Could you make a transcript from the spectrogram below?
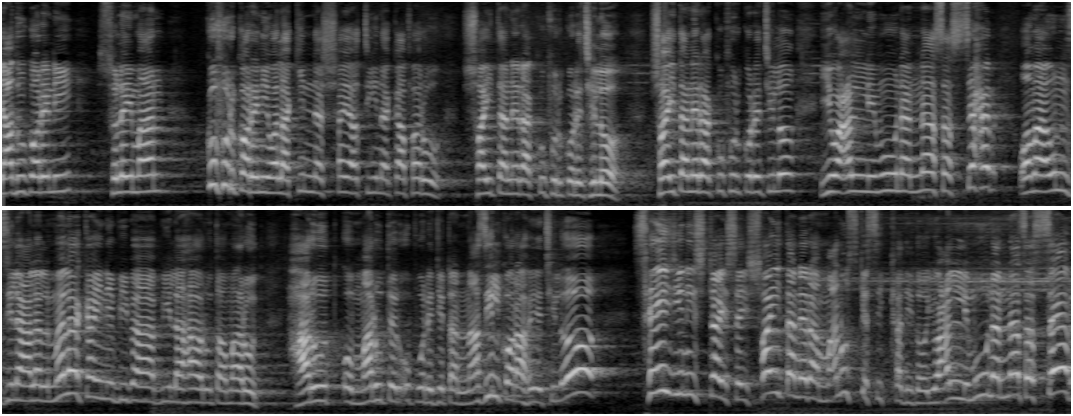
জাদু করেনি, সুলাইমান কুফুর করেনি ওয়ালা কিন্না শায়াতিনা কাফারু, শয়তানেরা কুফুর করেছিল। শয়তানেরা কুফুর করেছিল ইউ আল্লিমুনা নাসা সেহর, ওমা উনজিলা আলাল মালাকাইনে বিবা বিলা হারুত মারুত। হারুত ও মারুতের উপরে যেটা নাজিল করা হয়েছিল, সেই জিনিসটাই সেই শয়তানেরা মানুষকে শিক্ষা দিত। ইউ সেহর,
